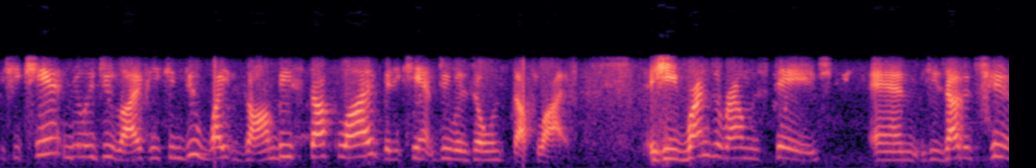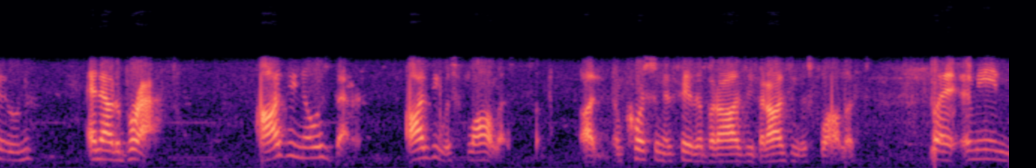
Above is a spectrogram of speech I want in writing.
He can't really do live. He can do White Zombie stuff live, but he can't do his own stuff live. He runs around the stage and he's out of tune and out of breath. Ozzy knows better. Ozzy was flawless. Uh, of course, I'm going to say that about Ozzy, but Ozzy was flawless. But I mean,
